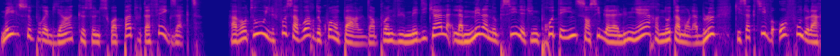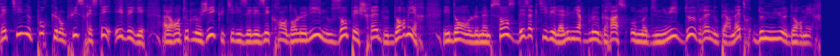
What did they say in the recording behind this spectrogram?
mais il se pourrait bien que ce ne soit pas tout à fait exact. Avant tout, il faut savoir de quoi on parle. D'un point de vue médical, la mélanopsine est une protéine sensible à la lumière, notamment la bleue, qui s'active au fond de la rétine pour que l'on puisse rester éveillé. Alors en toute logique, utiliser les écrans dans le lit nous empêcherait de dormir. Et dans le même sens, désactiver la lumière bleue grâce au mode nuit devrait nous permettre de mieux dormir.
